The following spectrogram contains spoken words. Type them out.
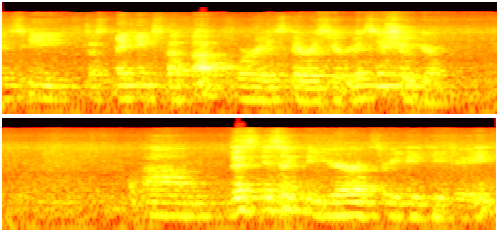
is he just making stuff up, or is there a serious issue here? Um, this isn't the year of 3D TV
